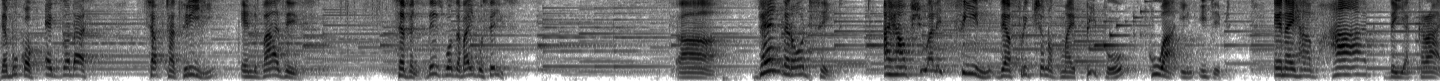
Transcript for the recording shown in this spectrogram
The book of exodus chapter 3 and verses 7 this is what the bible says. Uh, then the Lord said, I have surely seen the affliction of my people who are in Egypt, and I have heard their cry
